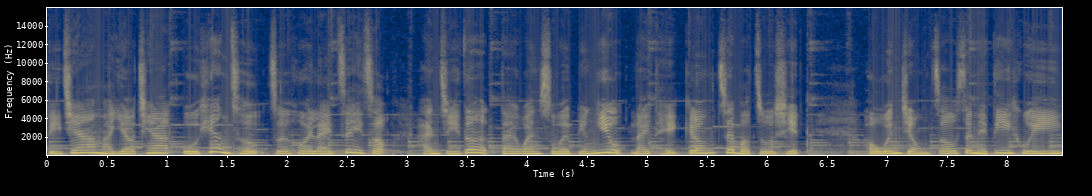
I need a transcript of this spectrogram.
而且嘛邀请有兴趣做伙来制作《汉之岛台湾书》的朋友来提供节目资讯，互阮将祖先的智慧、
